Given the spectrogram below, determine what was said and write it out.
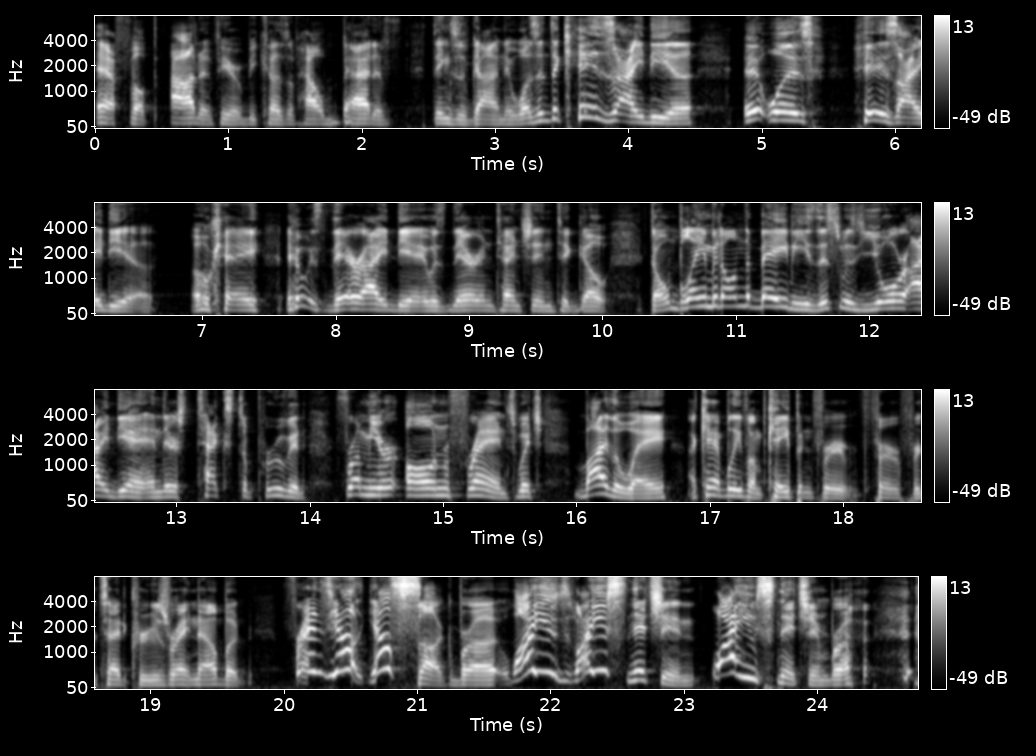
f up out of here because of how bad of things have gotten. It wasn't the kids' idea. It was his idea. Okay, it was their idea. It was their intention to go. Don't blame it on the babies. This was your idea, and there's text to prove it from your own friends. Which, by the way, I can't believe I'm caping for for for Ted Cruz right now, but friends, y'all y'all suck, bruh. Why you why you snitching? Why you snitching, bruh?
